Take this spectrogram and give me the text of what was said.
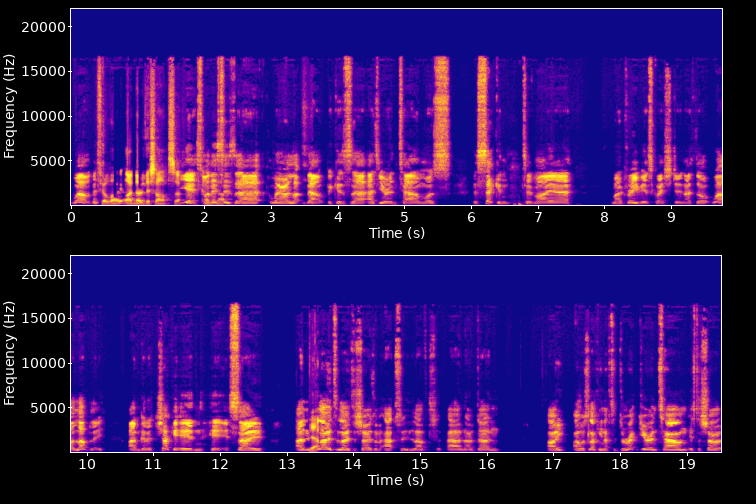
Well, I feel like I know this answer. yes, well, this up. is uh, where I lucked out because uh, as Urinetown was the second to my uh, my previous question. I thought, well, lovely. I'm going to chuck it in here. So uh, Yeah. loads and loads of shows I've absolutely loved um, I've done. I I was lucky enough to direct Urinetown. It's a show.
